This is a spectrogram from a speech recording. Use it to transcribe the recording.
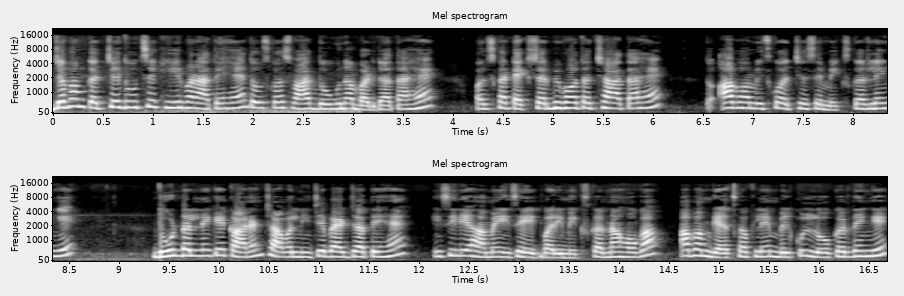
जब हम कच्चे दूध से खीर बनाते हैं तो उसका स्वाद दो गुना बढ़ जाता है और इसका टेक्सचर भी बहुत अच्छा आता है। तो अब हम इसको अच्छे से मिक्स कर लेंगे। दूध डलने के कारण चावल नीचे बैठ जाते हैं, इसीलिए हमें इसे एक बारी मिक्स करना होगा। अब हम गैस का फ्लेम बिल्कुल लो कर देंगे।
